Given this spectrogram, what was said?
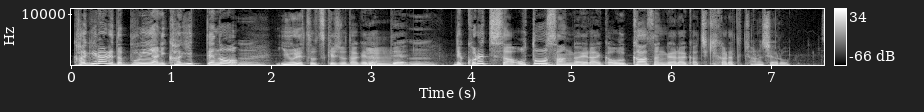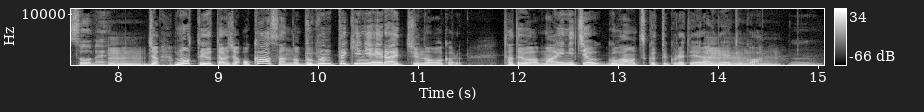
限られた分野に限ってのうん優劣をつけちゃうだけであってう、ん。で、これってさ、お父さんが偉いか、お母さんが偉いかって聞かれたって話やろ？そうね。うん。じゃあもっと言ったらじゃあお母さんの部分的に偉いっていうのはわかる？例えば毎日ご飯を作ってくれて偉いねとか、うん。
